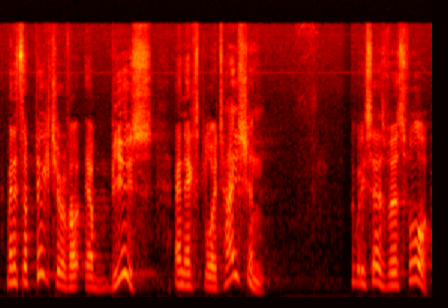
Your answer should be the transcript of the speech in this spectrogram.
I mean, it's a picture of abuse and exploitation. Look what he says, verse 4.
